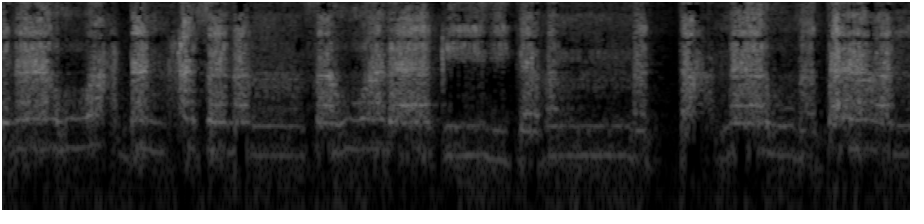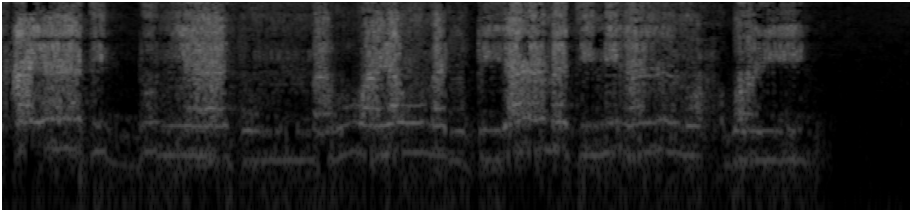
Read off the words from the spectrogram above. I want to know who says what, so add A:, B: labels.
A: وَعَدْنَاهُ وَعْدًا حَسَنًا فَهُوَ لَاقِيهِ كَمَن مَّتَّعْنَاهُ مَتَاعَ الْحَيَاةِ الدُّنْيَا ثُمَّ هُوَ يَوْمَ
